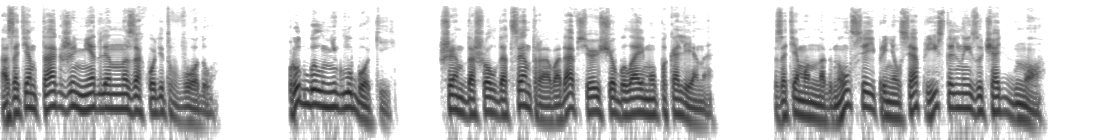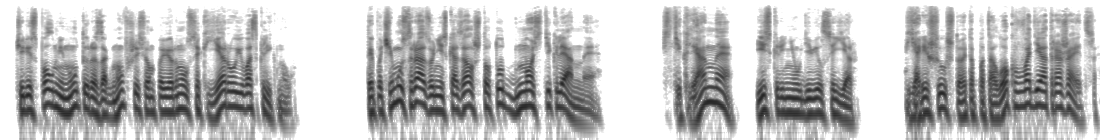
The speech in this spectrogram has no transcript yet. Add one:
а затем также медленно заходит в воду. Пруд был неглубокий. Шен дошел до центра, а вода все еще была ему по колено. Затем он нагнулся и принялся пристально изучать дно. Через полминуты, разогнувшись, он повернулся к Еру и воскликнул. «Ты почему сразу не сказал, что тут дно стеклянное?» «Стеклянное?» — искренне удивился Ер. Я решил, что это потолок в воде отражается.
